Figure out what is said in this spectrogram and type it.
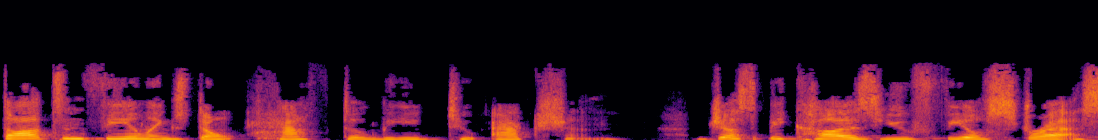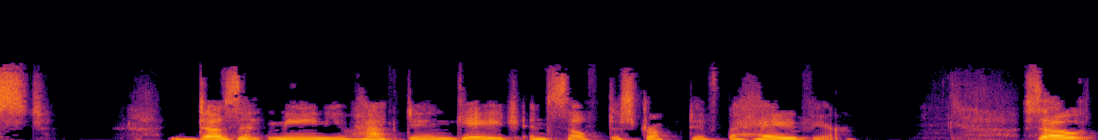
thoughts and feelings don't have to lead to action just because you feel stressed doesn't mean you have to engage in self-destructive behavior so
